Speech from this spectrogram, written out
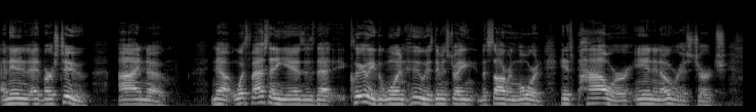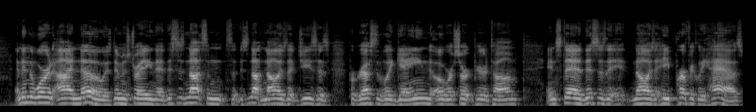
And then at verse 2, I know. Now, what's fascinating is, is that clearly the one who is demonstrating the sovereign Lord, his power in and over his church. And then the word I know is demonstrating that this is not some this is not knowledge that Jesus has progressively gained over a certain period of time. Instead, this is a knowledge that he perfectly has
